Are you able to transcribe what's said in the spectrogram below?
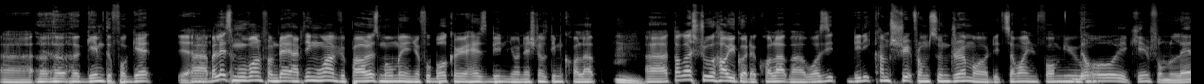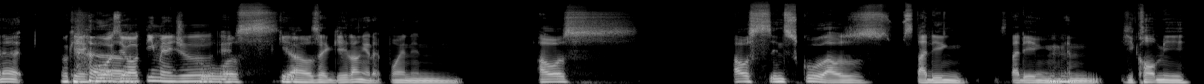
uh, a, a, a game to forget. Yeah. Uh, but let's move on from that. I think one of your proudest moment in your football career has been your national team call up. Mm. Uh, talk us through how you got the call up. Uh, was it did it come straight from Sundram or did someone inform you? No, it came from Leonard. Okay, who was your team manager? who was Geylang? yeah, I was at Geylang at that point and I was I was in school, I was studying, studying Mhm. and he called me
